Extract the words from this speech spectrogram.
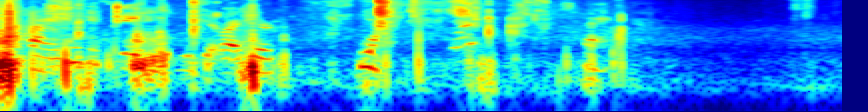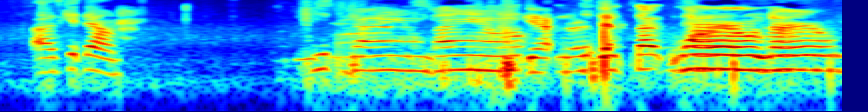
Alright, we can stay we sit right here. Yeah. Alright. Let's get down. Get down, down. Get, that down, down.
